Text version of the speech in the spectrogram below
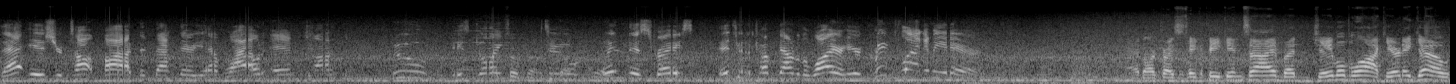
That is your top five. Then back there you have Wild and Jonathan. Who is going So to you. win this race? It's going to come down to the wire here. Green flag in the air. Mad Dog tries to take a peek inside, but Jay will block. Here they go.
